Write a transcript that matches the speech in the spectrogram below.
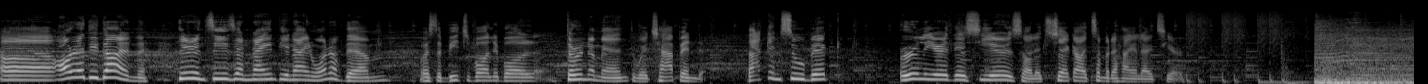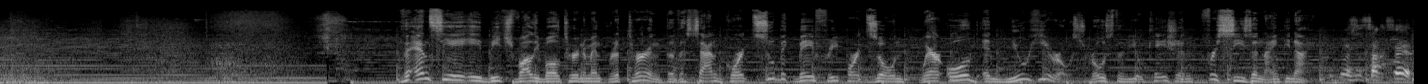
uh, already done here in season 99. One of them was the beach volleyball tournament, which happened back in Subic earlier this year. So let's check out some of the highlights here. The NCAA Beach Volleyball Tournament returned to the sand court Subic Bay Freeport Zone where old and new heroes rose to the occasion for season 99. It was a success.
